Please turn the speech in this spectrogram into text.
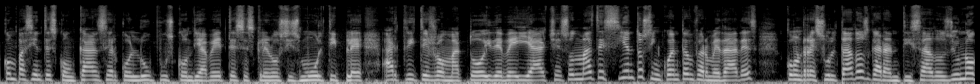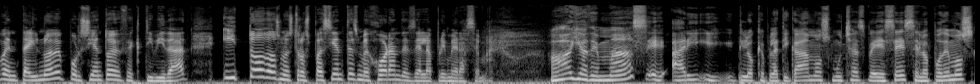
con pacientes con cáncer, con lupus, con diabetes, esclerosis múltiple, artritis reumatoide, VIH. Son más de 150 enfermedades con resultados garantizados de un 99% de efectividad y todos nuestros pacientes mejoran desde la primera semana. Ay, además, eh, Ari, y lo que platicábamos muchas veces, se lo podemos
